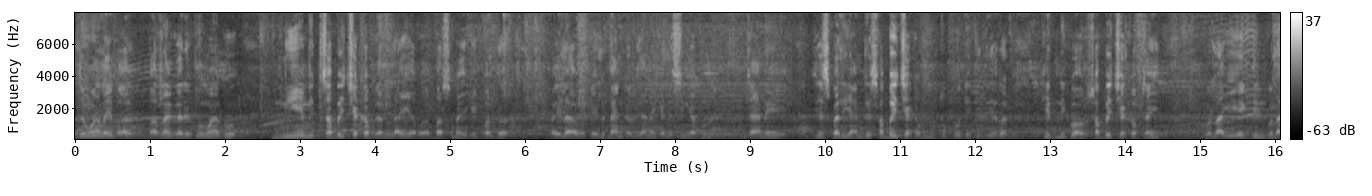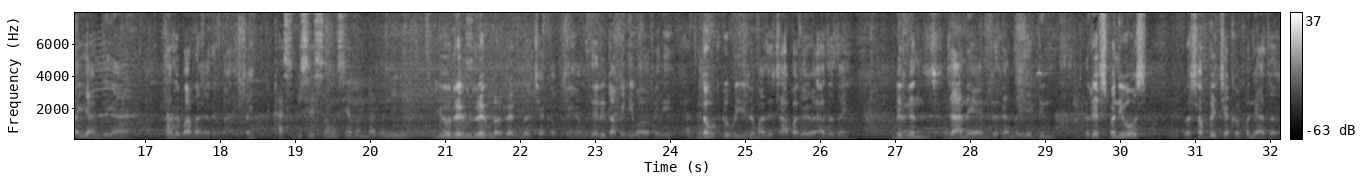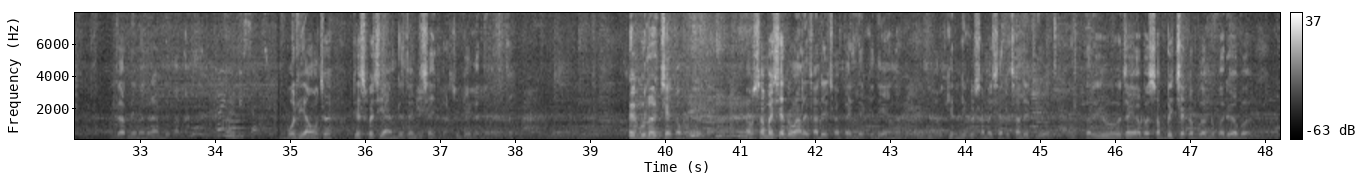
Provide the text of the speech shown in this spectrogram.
आज उहाँलाई भर भर्ना गरेको उहाँको नियमित सबै चेकअप गर्नलाई अब वर्षमा एक एकपल्ट पहिला अब कहिले ब्याङ्कक जाने कहिले सिङ्गापुर जाने यसपालि हामीले सबै चेकअप मुटुकोदेखि लिएर किडनीको अरू सबै चेकअप चाहिँ को लागि एक दिनको लागि हामीले यहाँ आज भर्ना गरेको चाहिँ खास विशेष समस्या भन्दा पनि यो रेगु रेगुलर रेगुलर चेकअप चाहिँ अब धेरै ढकेटी भयो फेरि डौडुब हिजोमा चाहिँ छापा गयो आज चाहिँ वीरगन्ज जाने होइन त्यस कारण एक दिन रेस्ट पनि होस् र सबै चेकअप पनि आज गर्ने भनेर हामीले भन्न भोलि आउँछ त्यसपछि हामीले चाहिँ डिसाइड गर्छौँ के गर्ने रेगुलर चेकअप अब समस्या त उहाँलाई छँदैछ पहिलेदेखि नै होइन किडनीको समस्या त छँदै थियो। तर यो चाहिँ अब सबै चेकअप गर्नु पऱ्यो अब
